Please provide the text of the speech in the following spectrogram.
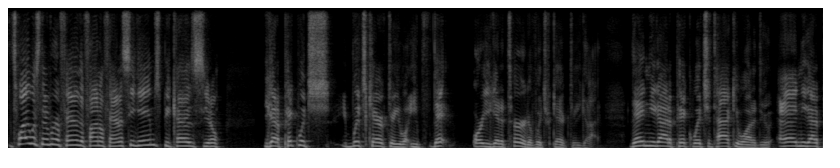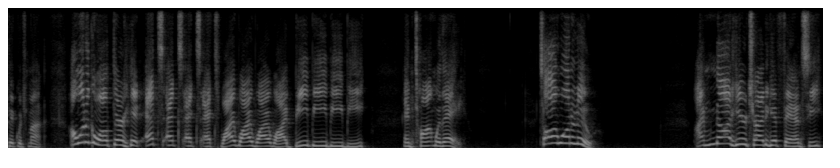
that's why I was never a fan of the Final Fantasy games because you know, you got to pick which which character you want, you they, or you get a turd of which character you got. Then you got to pick which attack you want to do, and you got to pick which mod. I want to go out there, hit X X X X Y Y Y Y B B B B, and taunt with A. That's all I want to do. I'm not here trying to get fancy.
